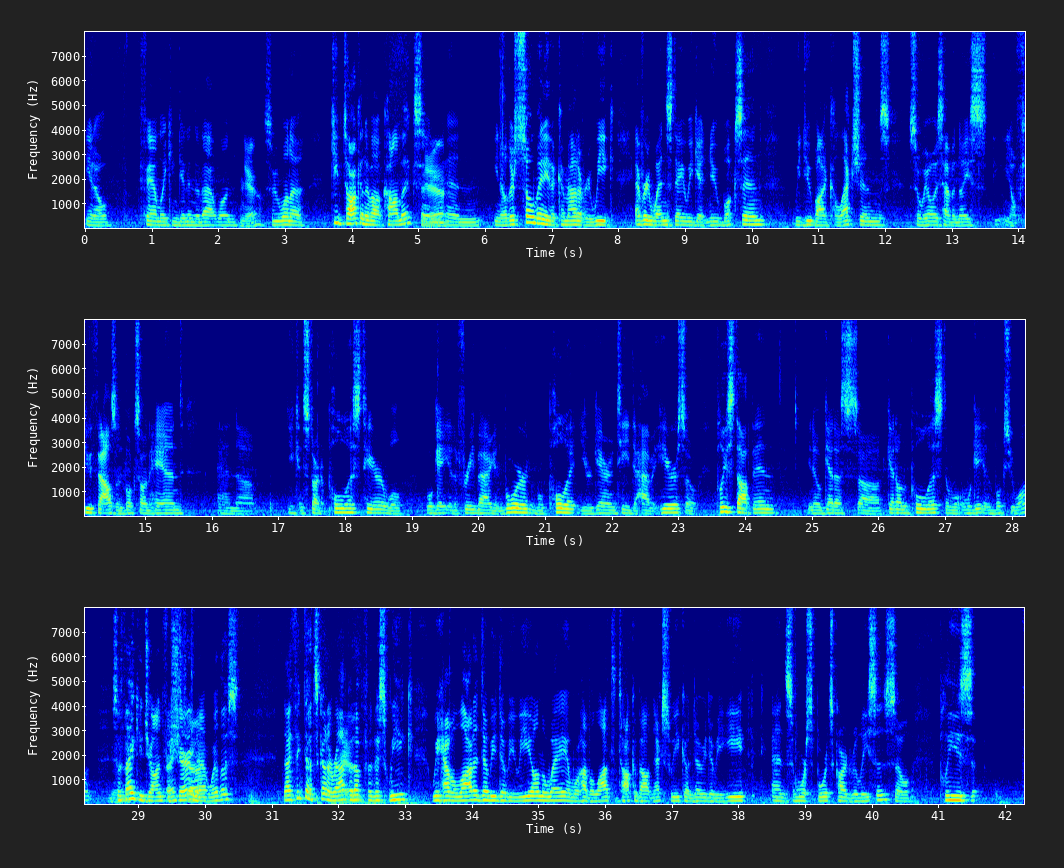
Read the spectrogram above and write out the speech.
You know, family can get into that one. Yeah. So we want to keep talking about comics and Yeah. and you know, there's so many that come out every week. Every Wednesday we get new books in. We do buy collections, so we always have a nice you know few thousand books on hand, and uh, you can start a pull list here. We'll we'll get you the free bag and board. We'll pull it. You're guaranteed to have it here. So please stop in. You know, get us uh, get on the pull list, and we'll, we'll get you the books you want. So thank you, John, for Thanks, sharing John. that with us. And I think that's going to wrap it up for this week. We have a lot of WWE on the way, and we'll have a lot to talk about next week on WWE and some more sports card releases. So please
